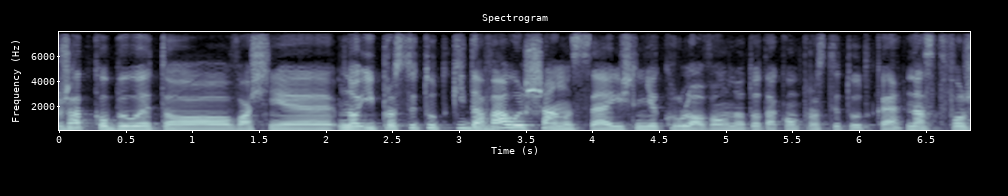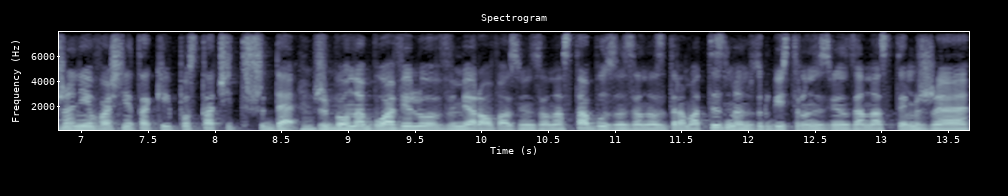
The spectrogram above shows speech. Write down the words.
Rzadko były to właśnie, no i prostytutki dawały szansę, jeśli nie królową, no to taką prostytutkę, na stworzenie właśnie takiej postaci 3D, mhm. żeby ona była wielowymiarowa, związana z tabu, związana z dramatyzmem, z drugiej strony związana z tym, że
